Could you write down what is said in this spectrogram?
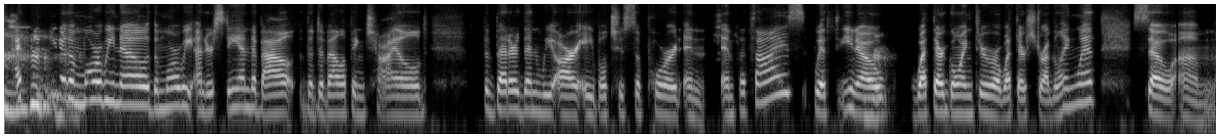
i think you know the more we know the more we understand about the developing child the better then we are able to support and empathize with you know what they're going through or what they're struggling with. So um,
